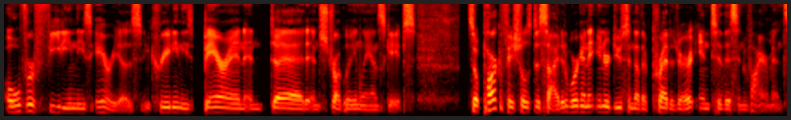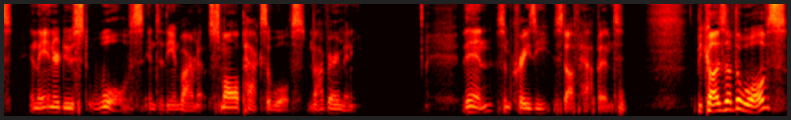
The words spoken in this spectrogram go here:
overfeeding these areas and creating these barren and dead and struggling landscapes. So park officials decided we're going to introduce another predator into this environment. And they introduced wolves into the environment, small packs of wolves, not very many. Then some crazy stuff happened. Because of the wolves,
